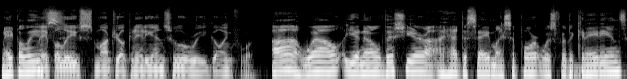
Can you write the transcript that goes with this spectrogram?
Maple Leafs, Maple Leafs, Montreal Canadiens. Who are we going for? Ah, well, you know, this year I had to say my support was for the Canadiens.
